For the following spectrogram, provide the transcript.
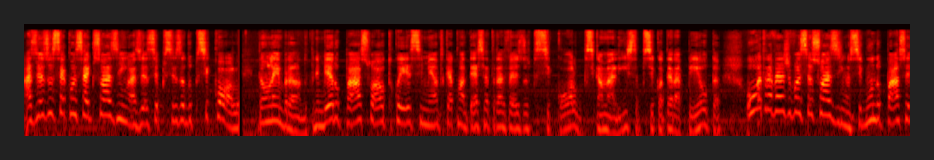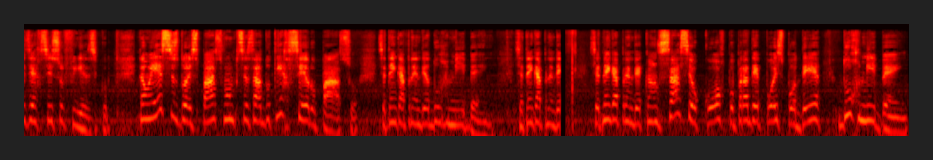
Às vezes você consegue sozinho, às vezes você precisa do psicólogo. Então, lembrando, primeiro passo, autoconhecimento que acontece através do psicólogo, psicanalista, psicoterapeuta, ou através de você sozinho. Segundo passo, exercício físico. Então, esses dois passos vão precisar do terceiro passo. Você tem que aprender a dormir bem. Você tem que aprender você tem que aprender a cansar seu corpo para depois poder dormir bem.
